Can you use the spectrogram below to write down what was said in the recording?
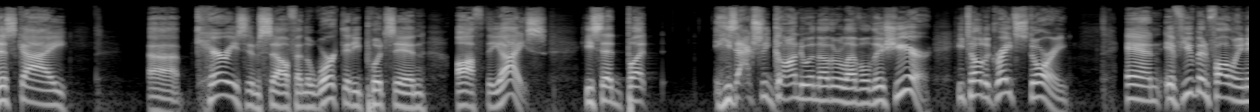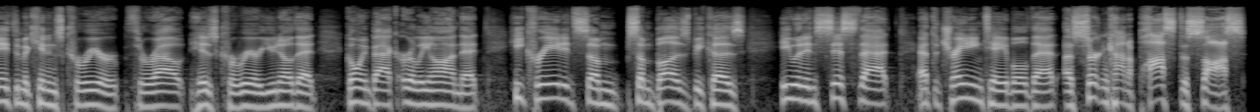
this guy uh, carries himself, and the work that he puts in off the ice. He said, but he's actually gone to another level this year. He told a great story. And if you've been following Nathan MacKinnon's career throughout his career, you know that going back early on that he created some some buzz because he would insist that at the training table that a certain kind of pasta sauce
